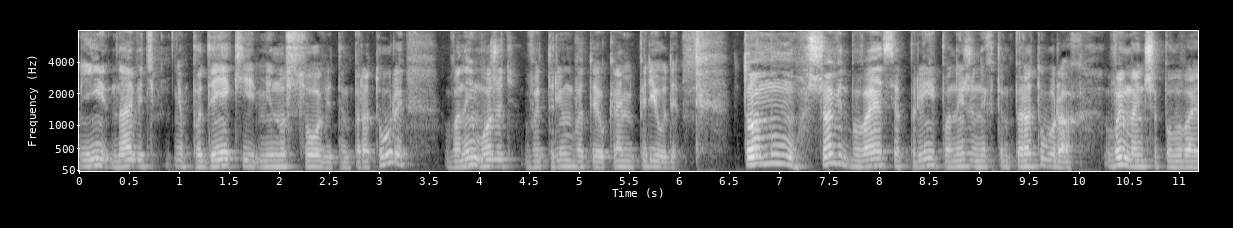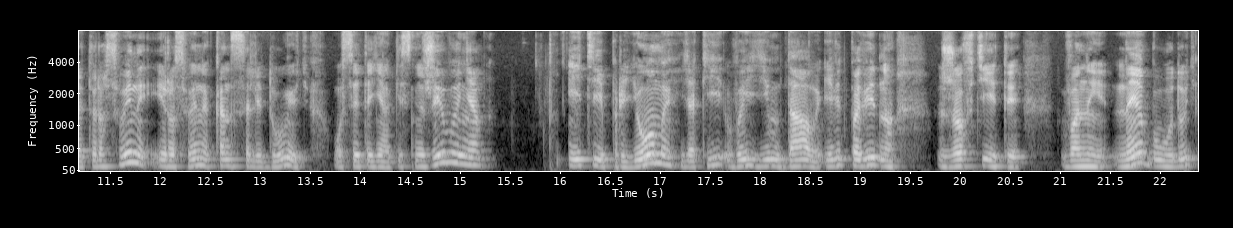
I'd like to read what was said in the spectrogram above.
і навіть по деякі мінусові температури вони можуть витримувати окремі періоди. Тому що відбувається при понижених температурах? Ви менше поливаєте рослини, і рослини консолідують усе те якісне живлення і ті прийоми, які ви їм дали. І відповідно жовтіти вони не будуть.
